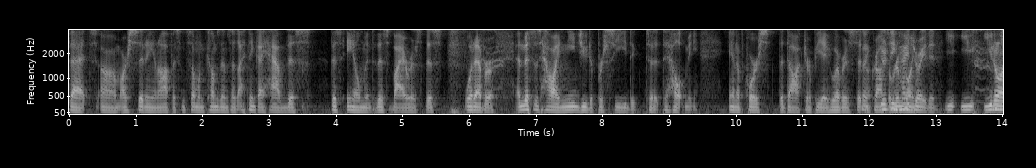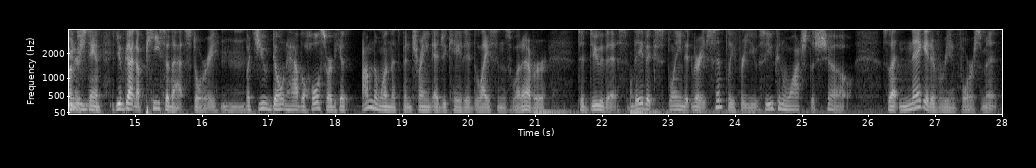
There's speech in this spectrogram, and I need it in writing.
that um, are sitting in office and someone comes in and says, "I think I have this this ailment, this virus, this whatever, and this is how I need you to proceed to, to, to help me." And of course, the doctor, PA, whoever is sitting like, across "You're the room, going, dehydrated." you, you, you don't understand. You've gotten a piece of that story, Mm-hmm. but you don't have the whole story because I'm the one that's been trained, educated, licensed, whatever, to do this. They've explained it very simply for you so you can watch the show. So that negative reinforcement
